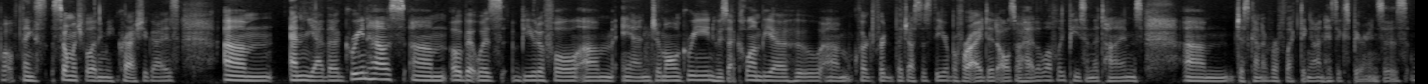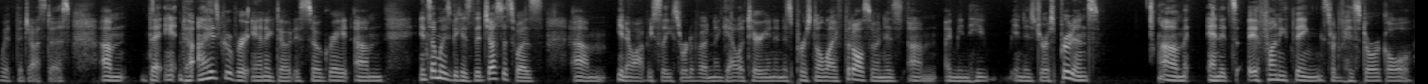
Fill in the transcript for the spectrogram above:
Well, thanks so much for letting me crash, you guys. Um, and yeah, the Greenhouse um, obit was beautiful. Um, and Jamal Greene, who's at Columbia, who um, clerked for the Justice the year before I did, also had a lovely piece in the Times, um, just kind of reflecting on his experiences with the Justice. Um, the the Eisgruber anecdote is so great in some ways because the Justice was, you know, obviously sort of an egalitarian in his personal life, but also in his, I mean, he in his jurisprudence um, and it's a funny thing, sort of historical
